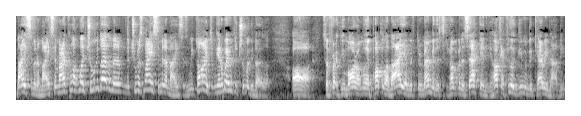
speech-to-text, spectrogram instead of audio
Meiser Mina Meiser, Martalach like Truma Gedoyla, the Chumas Meiser Mina Meiser. It's going to be times you can get away with the Truma Gedoyla. Oh, ah, so for the Gemara, I'm going to pop abaya. We have to remember this come up in a second. I feel like.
